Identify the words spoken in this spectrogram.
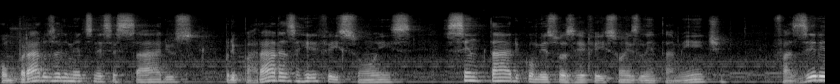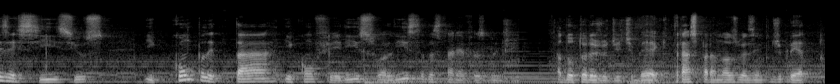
comprar os alimentos necessários, preparar as refeições, sentar e comer suas refeições lentamente, fazer exercícios e completar e conferir sua lista das tarefas do dia. A doutora Judith Beck traz para nós o exemplo de Beto,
